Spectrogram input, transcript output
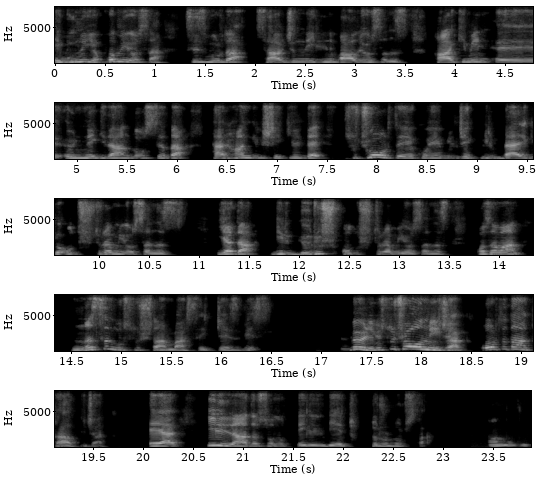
E bunu yapamıyorsa siz burada savcının elini bağlıyorsanız hakimin e, önüne giden dosyada herhangi bir şekilde suçu ortaya koyabilecek bir belge oluşturamıyorsanız ya da bir görüş oluşturamıyorsanız o zaman nasıl bu suçtan bahsedeceğiz biz? Böyle bir suç olmayacak. Ortadan kalkacak. Eğer illa da somut delil diye tutturulursa. Anladım.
